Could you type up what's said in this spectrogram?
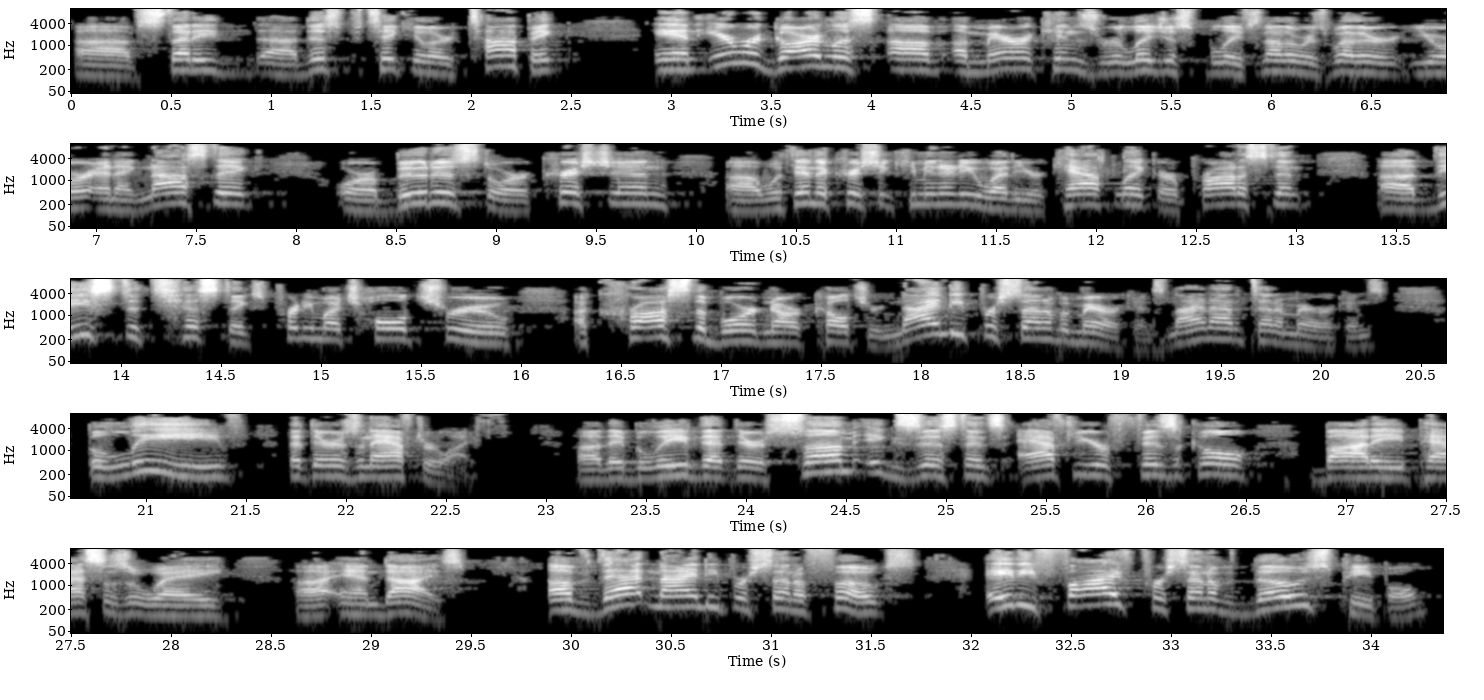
Uh, I've studied uh, this particular topic, and regardless of Americans' religious beliefs, in other words, whether you're an agnostic or a Buddhist or a Christian, uh, within the Christian community, whether you're Catholic or Protestant, uh, these statistics pretty much hold true across the board in our culture. 90% of Americans, 9 out of 10 Americans, believe that there is an afterlife. Uh, they believe that there's some existence after your physical body passes away uh, and dies. Of that 90% of folks, 85% of those people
